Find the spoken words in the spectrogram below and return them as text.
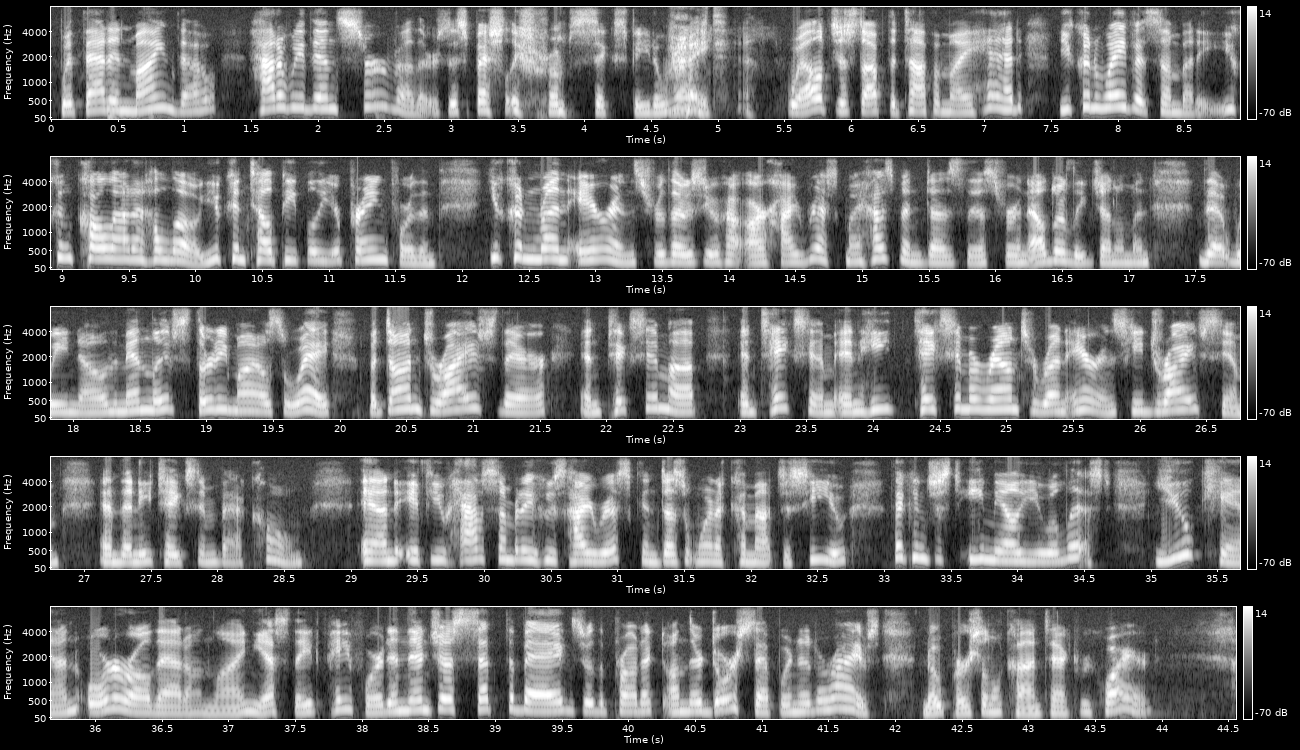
With that in mind, though, how do we then serve others, especially from six feet away? Right. Well, just off the top of my head, you can wave at somebody. You can call out a hello. You can tell people you're praying for them. You can run errands for those who are high risk. My husband does this for an elderly gentleman that we know. The man lives 30 miles away, but Don drives there and picks him up and takes him, and he takes him around to run errands. He drives him, and then he takes him back home. And if you have somebody who's high risk and doesn't want to come out to see you, they can just email you a list. You can order all that online. Yes, they'd pay for it. And then just set the bags or the product on their doorstep when it arrives. No personal contact required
